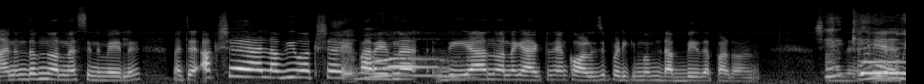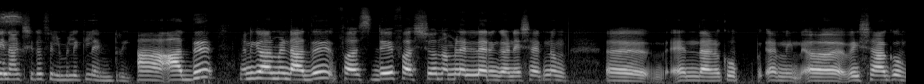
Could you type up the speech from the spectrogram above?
ആനന്ദം എന്ന് പറഞ്ഞ സിനിമയിൽ മറ്റേ Akshay I love you Akshay പറയുന്ന ദിയ എന്ന് പറഞ്ഞ ക്യാരക്ടർ ഞാൻ കോളേജിൽ പഠിക്കുമ്പോൾ ഡബ് ചെയ്ത പടമാണ്. മീനാക്ഷിയുടെ ഫിലിമിലേക്ക് എൻട്രി? ആ അത് എനിക്ക് ഓർമ്മയുണ്ട്. അത് ഫസ്റ്റ് ഡേ ഫസ്റ്റ് ഷോ നമ്മളെല്ലാവരും ഗണേശേട്ടനും ഏഹ്, എന്താണ് കുപ്പ് ഐ മീൻ വിശാഖും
